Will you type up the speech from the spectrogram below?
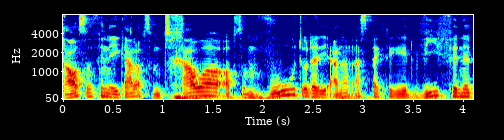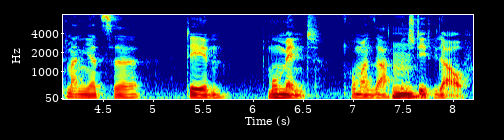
rauszufinden, egal ob es um Trauer, ob es um Wut oder die anderen Aspekte geht, wie findet man jetzt äh, den Moment, wo man sagt, man steht wieder auf.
